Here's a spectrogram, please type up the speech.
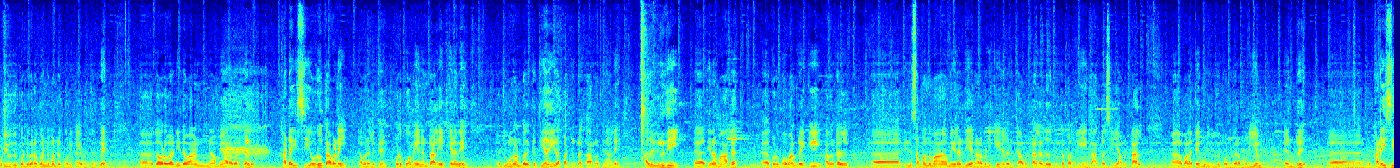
முடிவுக்கு கொண்டு வர வேண்டும் என்ற கோரிக்கையை விடுத்திருக்கிறேன். கௌரவ நீதவான் அம்மையார் அவர்கள் கடைசி ஒரு தவணை அவர்களுக்கு கொடுப்போம். ஏனென்றால் ஏற்கனவே ஜூன் ஒன்பதுக்கு தேதியிடப்பட்டிருக்கிற காரணத்தினாலே அது இறுதி தினமாக கொடுப்போம். அன்றைக்கு அவர்கள் இது சம்பந்தமாக மேலதிக நடவடிக்கைகள் எடுக்காவிட்டால் அல்லது குற்றப்பத்திரிகை தாக்கல் செய்யாவிட்டால் வழக்கை முடிவுக்கு கொண்டு வர முடியும் என்று கடைசி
